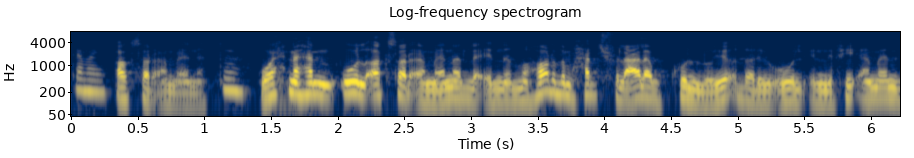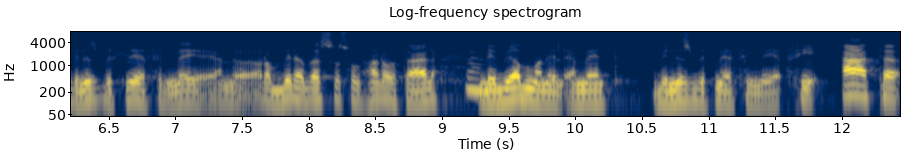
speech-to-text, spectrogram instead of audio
تمام أكثر امانا مم. وإحنا هنقول أكثر امانا لأن النهارده محدش في العالم كله يقدر يقول إن في أمان بنسبة 100% يعني ربنا بس سبحانه وتعالى مم. اللي بيضمن الأمان بنسبة 100% في أعتى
